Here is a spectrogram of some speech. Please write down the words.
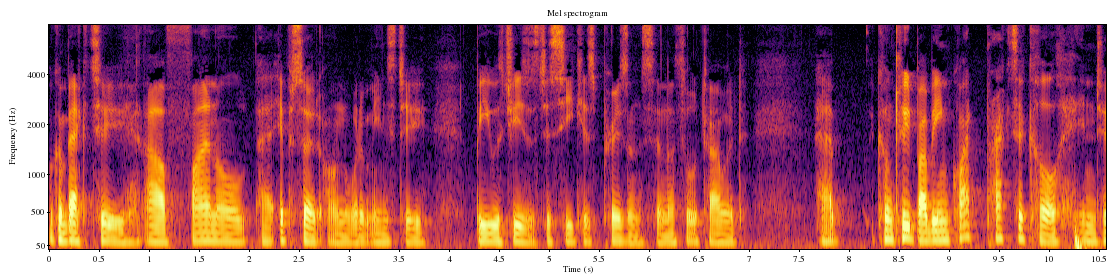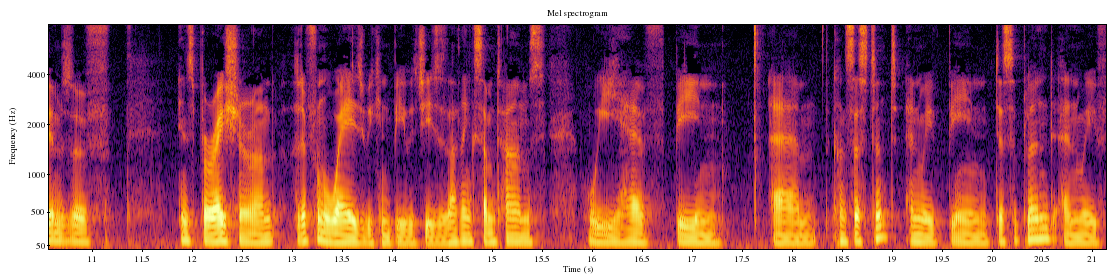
Welcome back to our final uh, episode on what it means to be with Jesus, to seek his presence. And I thought I would uh, conclude by being quite practical in terms of inspiration around the different ways we can be with Jesus. I think sometimes we have been um, consistent and we've been disciplined and we've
